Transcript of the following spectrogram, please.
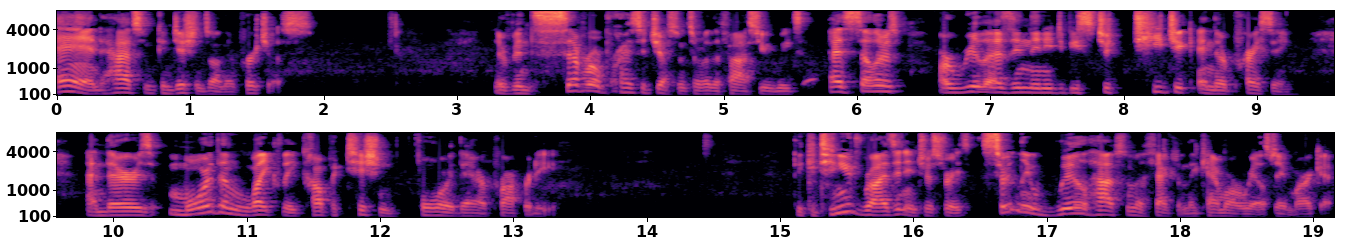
and have some conditions on their purchase. There have been several price adjustments over the past few weeks as sellers are realizing they need to be strategic in their pricing, and there is more than likely competition for their property. The continued rise in interest rates certainly will have some effect on the Canmore real estate market,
